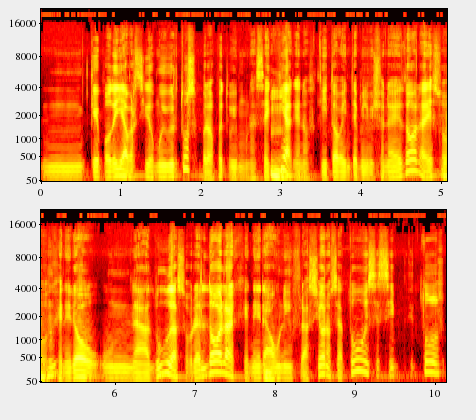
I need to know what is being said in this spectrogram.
mm, que podría haber sido muy virtuoso, pero después tuvimos una sequía mm. que nos quitó 20 mil millones de dólares, eso generó una duda sobre el dólar, genera una inflación, o sea, todo ese, todos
